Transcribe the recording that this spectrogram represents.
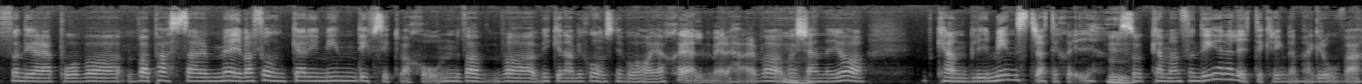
fundera på vad, vad passar mig, vad funkar i min livssituation, vad, vad, vilken ambitionsnivå har jag själv med det här, vad, mm. vad känner jag kan bli min strategi, mm. så kan man fundera lite kring de här grova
